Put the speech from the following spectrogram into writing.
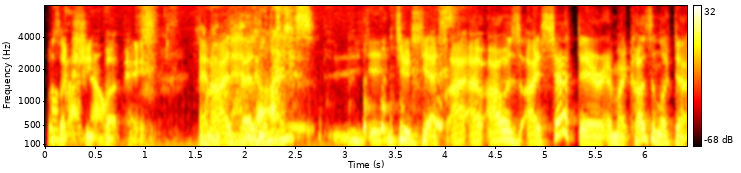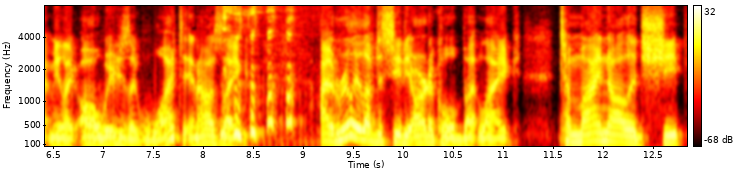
was Oh, like God, sheep no. butt paint. And Oh, I, bad as- dude, yes, I, I, I was, I sat there, and my cousin looked at me like, "Oh, weird." He's like, "What?" And I was like, "I would really love to see the article, but like, to my knowledge, sheep,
